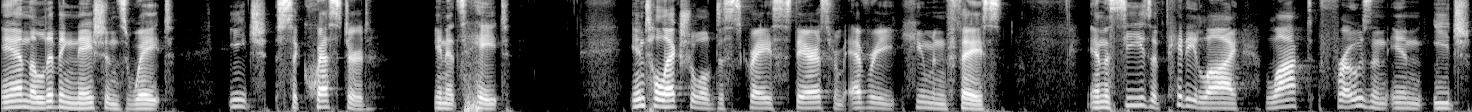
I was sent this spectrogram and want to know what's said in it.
and the living nations wait, each sequestered in its hate. Intellectual disgrace stares from every human face, and the seas of pity lie locked, frozen in each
